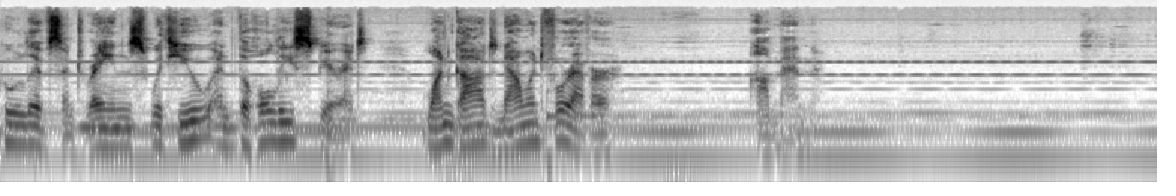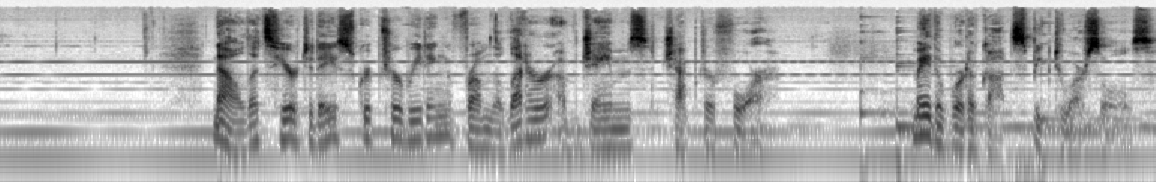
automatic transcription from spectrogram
who lives and reigns with you and the Holy Spirit, one God now and forever. Amen. Now let's hear today's scripture reading from the letter of James, chapter 4. May the Word of God speak to our souls.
